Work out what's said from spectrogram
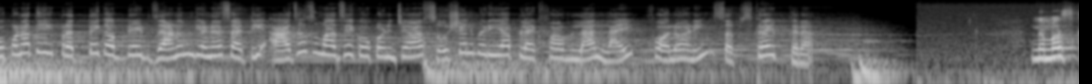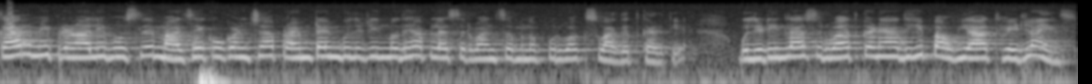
कोकणातील प्रत्येक अपडेट जाणून घेण्यासाठी आजच माझे कोकणच्या सोशल मीडिया प्लॅटफॉर्मला लाईक फॉलो आणि सबस्क्राईब करा. नमस्कार मी प्रणाली भोसले. माझे कोकणच्या प्राईम टाईम बुलेटिनमध्ये आपल्या सर्वांचं मनपूर्वक स्वागत करते. बुलेटिनला सुरुवात करण्याआधी पाहुयात हेडलाईन्स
